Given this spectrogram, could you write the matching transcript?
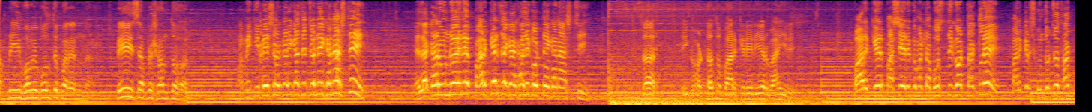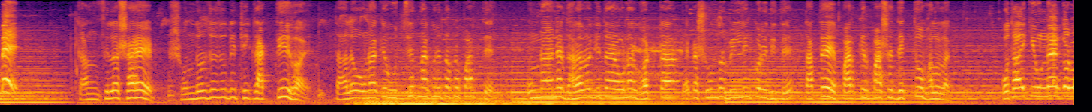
আপনি এইভাবে বলতে পারেন না। প্লিজ আপনি শান্ত হন। আমি কি বেসরকারি কাজের জন্য এখানে আসছি? এলাকার উন্নয়নে পার্কের জায়গা খালি করতে এখানে আসছি। স্যার এই ঘরটা তো পার্কের এরিয়ার বাইরে। পার্কের পাশে এরকম একটা বস্তি ঘর থাকলে পার্কের সৌন্দর্য থাকবে? কাউন্সিলর সাহেব সৌন্দর্য যদি ঠিক রাখতেই হয় তাহলে ওনাকে উচ্ছেদ না করে তো আপনি পারতেন। উন্নয়নের ধারাবাহিকতায় ওনার ঘরটা একটা সুন্দর বিল্ডিং করে দিতে তাতে পার্কের পাশে দেখতেও ভালো লাগতো কোথায় কি উন্নয়ন করব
